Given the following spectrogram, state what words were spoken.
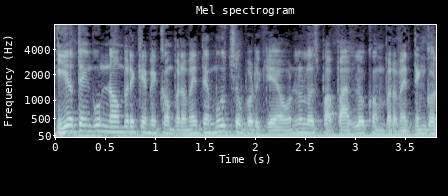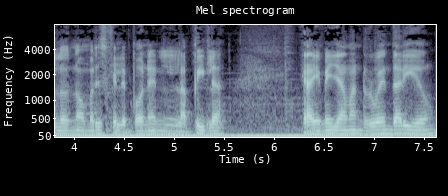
Y yo tengo un nombre que me compromete mucho porque a uno los papás lo comprometen con los nombres que le ponen en la pila. Y ahí me llaman Rubén Darío.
